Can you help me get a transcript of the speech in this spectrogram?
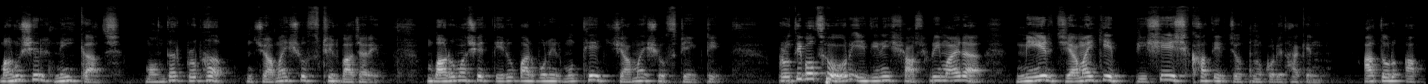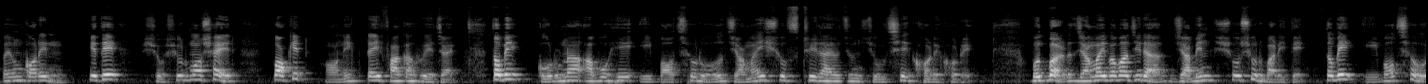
মানুষের নেই কাজ, মন্দার প্রভাব জামাই ষষ্ঠীর বাজারে। বারো মাসে তেরো পার্বণের মধ্যে জামাই ষষ্ঠী একটি। প্রতি বছর এই দিনে শাশুড়ি মায়েরা মেয়ের জামাইকে বিশেষ খাতির যত্ন করে থাকেন। আতর আপ্যায়ন করেন, এতে শ্বশুর মশাইয়ের পকেট অনেকটাই ফাঁকা হয়ে যায়। তবে করোনা আবহে এই বছরও জামাই ষষ্ঠীর আয়োজন চলছে ঘরে ঘরে। বুধবার জামাই বাবাজিরা যাবেন শ্বশুর বাড়িতে। তবে এবছর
